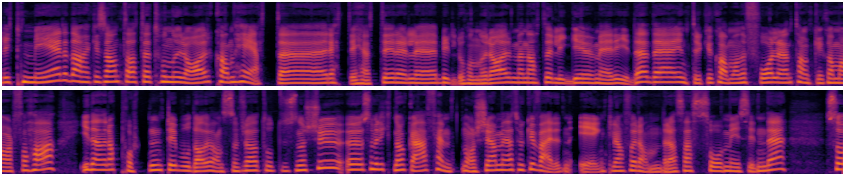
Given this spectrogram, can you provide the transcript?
litt mer, da, ikke sant? At et honorar kan hete rettigheter eller bildehonorar, men at det ligger mer i det. Det inntrykket kan man jo få, eller den tanken kan man i hvert fall ha. I den rapporten til Bodal Johansen fra 2007, eh, som riktignok er 15 år siden, men jeg tror ikke verden egentlig har forandra seg så mye siden det, så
